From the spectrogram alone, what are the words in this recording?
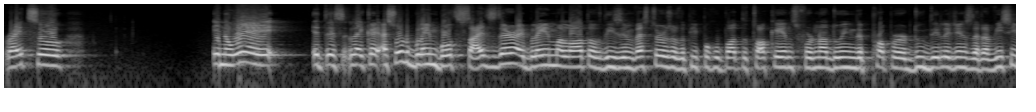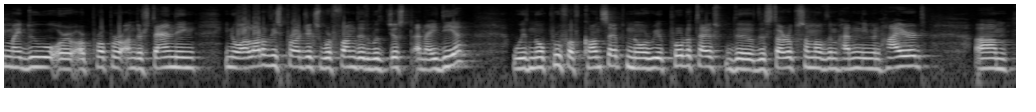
right? So in a way, it is like I, I, sort of blame both sides there. I blame a lot of these investors or the people who bought the tokens for not doing the proper due diligence that a VC might do or, or proper understanding. You know, a lot of these projects were funded with just an idea, with no proof of concept, no real prototypes. The the startups, some of them hadn't even hired. Um,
